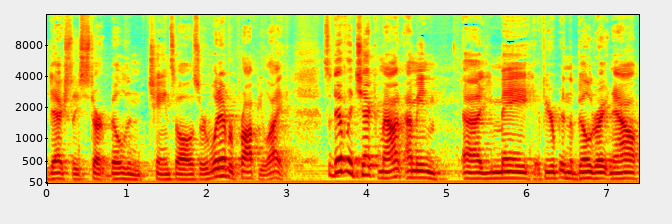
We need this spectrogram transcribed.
to actually start building chainsaws or whatever prop you like. So definitely check him out. I mean, uh, you may, if you're in the build right now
